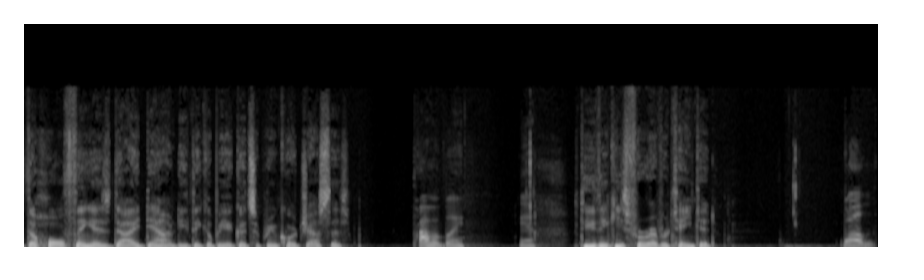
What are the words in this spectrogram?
the whole thing has died down. Do you think he'll be a good Supreme Court justice? Probably. Yeah. Do you think he's forever tainted? Well,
